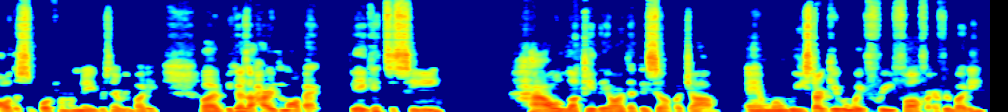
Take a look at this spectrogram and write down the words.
all the support from neighbors and everybody. But because I hired them all back, they get to see how lucky they are that they still have a job. And when we start giving away free pho for everybody,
